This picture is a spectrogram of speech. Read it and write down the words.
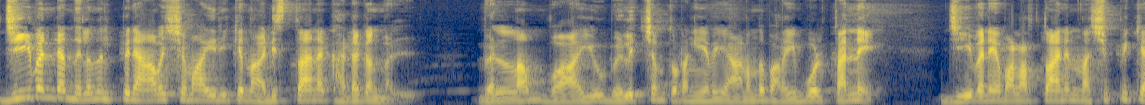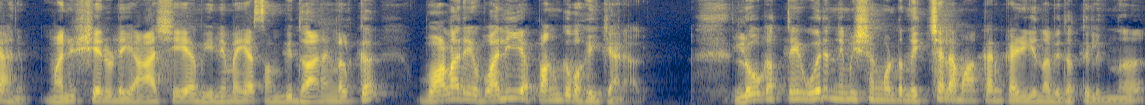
ജീവന്റെ നിലനിൽപ്പിന് ആവശ്യമായിരിക്കുന്ന അടിസ്ഥാന ഘടകങ്ങൾ വെള്ളം വായു വെളിച്ചം തുടങ്ങിയവയാണെന്ന് പറയുമ്പോൾ തന്നെ ജീവനെ വളർത്താനും നശിപ്പിക്കാനും മനുഷ്യരുടെ ആശയവിനിമയ സംവിധാനങ്ങൾക്ക് വളരെ വലിയ പങ്ക് വഹിക്കാനാകും. ലോകത്തെ ഒരു നിമിഷം കൊണ്ട് നിശ്ചലമാക്കാൻ കഴിയുന്ന വിധത്തിൽ ഇന്ന്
